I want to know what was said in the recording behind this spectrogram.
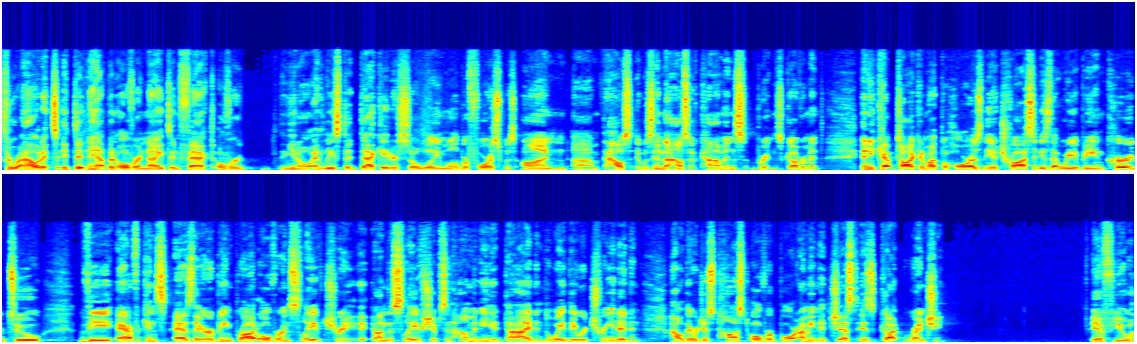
throughout it, it didn't happen overnight. In fact, over you know at least a decade or so, William Wilberforce was on um, the House. It was in the House of Commons, Britain's government, and he kept talking about the horrors and the atrocities that were being incurred to the Africans as they are being brought over on slave trade on the slave ships and how many had died and the way they were treated and how they were just tossed overboard. I mean, it just is gut wrenching if you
